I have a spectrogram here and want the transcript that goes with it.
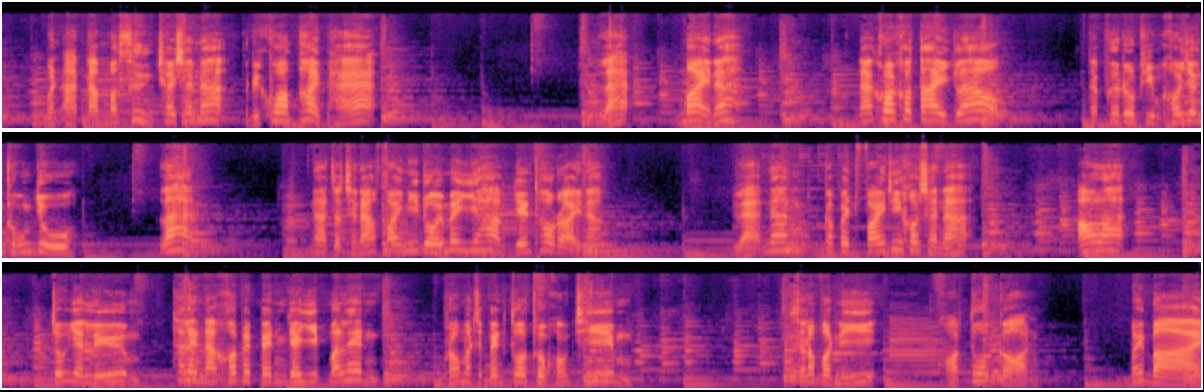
ๆ มันอาจนำมาซึ่งชัยชนะหรือความพ่ายแพ้ และไม่นะนาครอสเขาตายอีกแล้ว แต่เพื่อนร่วมทีมเขายังคงอยู่ และน่าจะชนะไฟนี้โดยไม่ยากเย็นเท่าไหร่นะ และนั่นก็เป็นไฟที่เขาชนะ เอาละจงอย่าลืม ถ้าเล่นนาคอนไม่เป็นอย่าหยิบมาเล่น เพราะมันจะเป็นตัวถ่วงของทีมสำหรับวันนี้ขอตัวก่อน บ๊ายบาย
